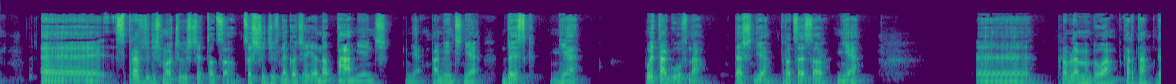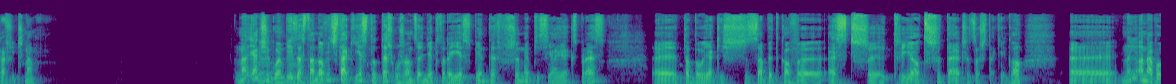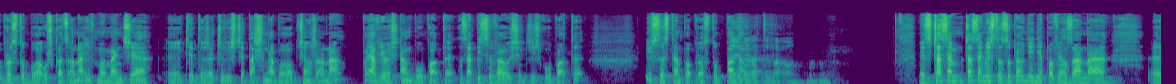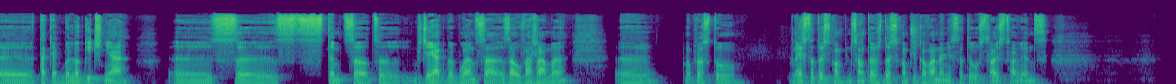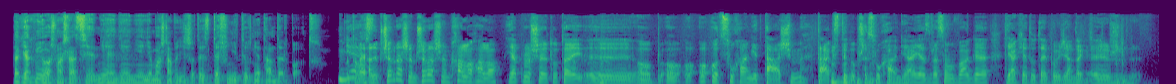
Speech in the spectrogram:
E, sprawdziliśmy oczywiście to, co coś się dziwnego dzieje. No, pamięć. Nie, pamięć nie. Dysk nie. Płyta główna też nie. Procesor nie. Problemem była karta graficzna. No, jak się głębiej zastanowić, tak, jest to też urządzenie, które jest wpięte w szynę PCI Express. E, to był jakiś zabytkowy S3 Trio 3D czy coś takiego. E, no i ona po prostu była uszkodzona, i w momencie, e, kiedy rzeczywiście ta szyna była obciążona, pojawiły się tam głupoty, zapisywały się gdzieś głupoty i system po prostu padał. Wylatywało. Mhm. Więc czasem, czasem jest to zupełnie niepowiązane, tak jakby logicznie, z, z tym, co, co, gdzie jakby błęd za, zauważamy. Yy, po prostu no jest to dość, są to już dość skomplikowane niestety ustrojstwa, więc tak jak Miłosz, masz rację. Nie, nie, nie, nie można powiedzieć, że to jest definitywnie Thunderbolt. Nie, Natomiast... ale przepraszam, przepraszam, halo, halo, ja proszę tutaj yy, o, o, o, odsłuchanie taśm, tak, z tego przesłuchania. Ja zwracam uwagę, jak ja tutaj powiedziałem, tak, yy,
